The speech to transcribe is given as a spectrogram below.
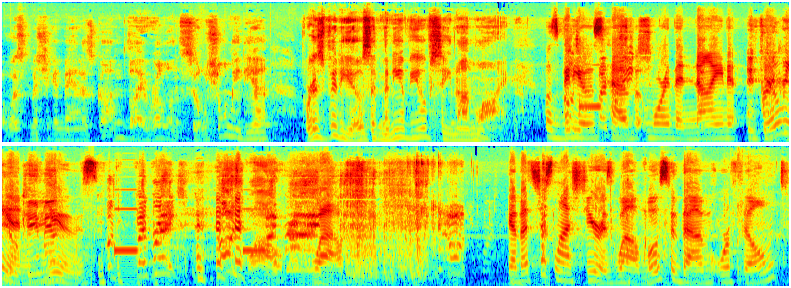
A West Michigan man has gone viral on social media for his videos that many of you have seen online. Those videos my have brakes. more than 9 Hey, Frank, are you billion okay, man? views. My brakes! Oh, my brakes! Wow. Yeah, that's just last year as well. Most of them were filmed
